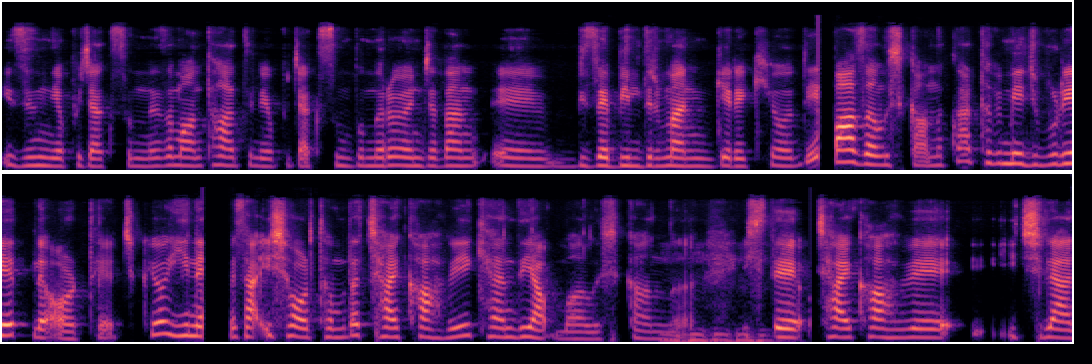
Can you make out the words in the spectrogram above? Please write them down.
izin yapacaksın, ne zaman tatil yapacaksın bunları önceden e, bize bildirmen gerekiyor diye. Bazı alışkanlıklar tabii mecburiyetle ortaya çıkıyor. Yine Mesela iş ortamında çay kahveyi kendi yapma alışkanlığı. işte çay kahve içilen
